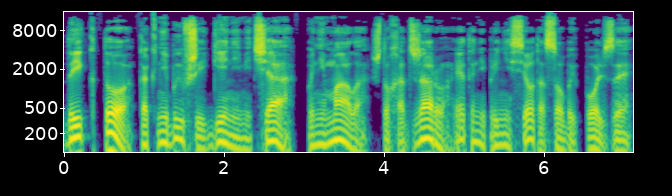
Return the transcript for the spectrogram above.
Да и кто, как не бывший гений меча, понимала, что Хаджару это не принесет особой пользы.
